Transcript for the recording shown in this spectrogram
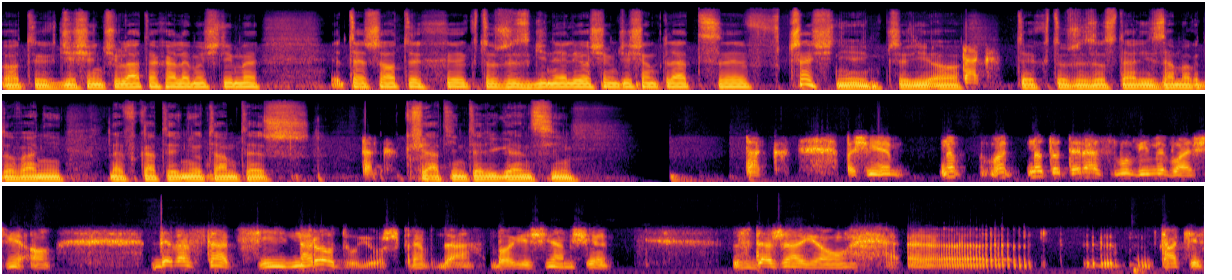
o tych 10 latach, ale myślimy też o tych, y, którzy zginęli 80 lat y, wcześniej, czyli o Tak, tych, którzy zostali zamordowani w Katyniu. Tam też tak. kwiat inteligencji. Tak. Właśnie, no, no to teraz mówimy właśnie o dewastacji narodu już, prawda? Bo jeśli nam się zdarzają e, takie,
